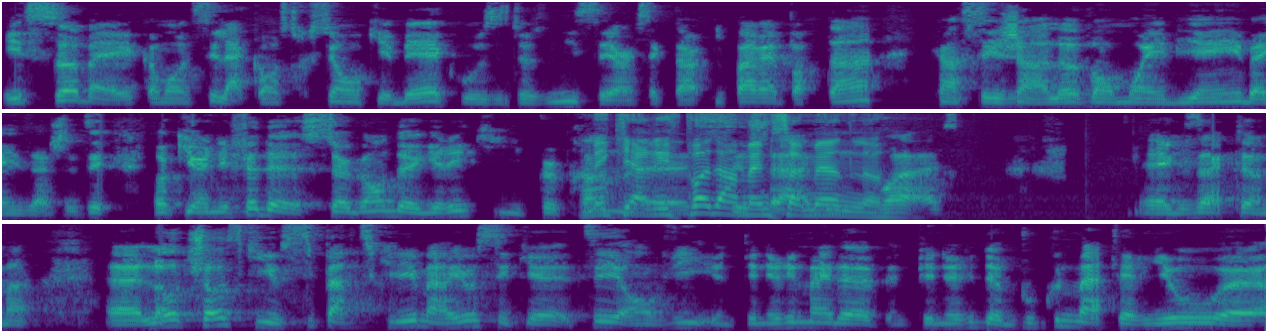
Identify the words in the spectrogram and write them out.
Et ça, ben, comme on sait, la construction au Québec, aux États-Unis, c'est un secteur hyper important. Quand ces gens-là vont moins bien, ben ils achètent. Donc il y a un effet de second degré qui peut prendre. Mais qui arrive pas dans la même semaine, là. Exactement. Euh, l'autre chose qui est aussi particulier, Mario, c'est que tu sais, on vit une pénurie de main d'œuvre, une pénurie de beaucoup de matériaux euh,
